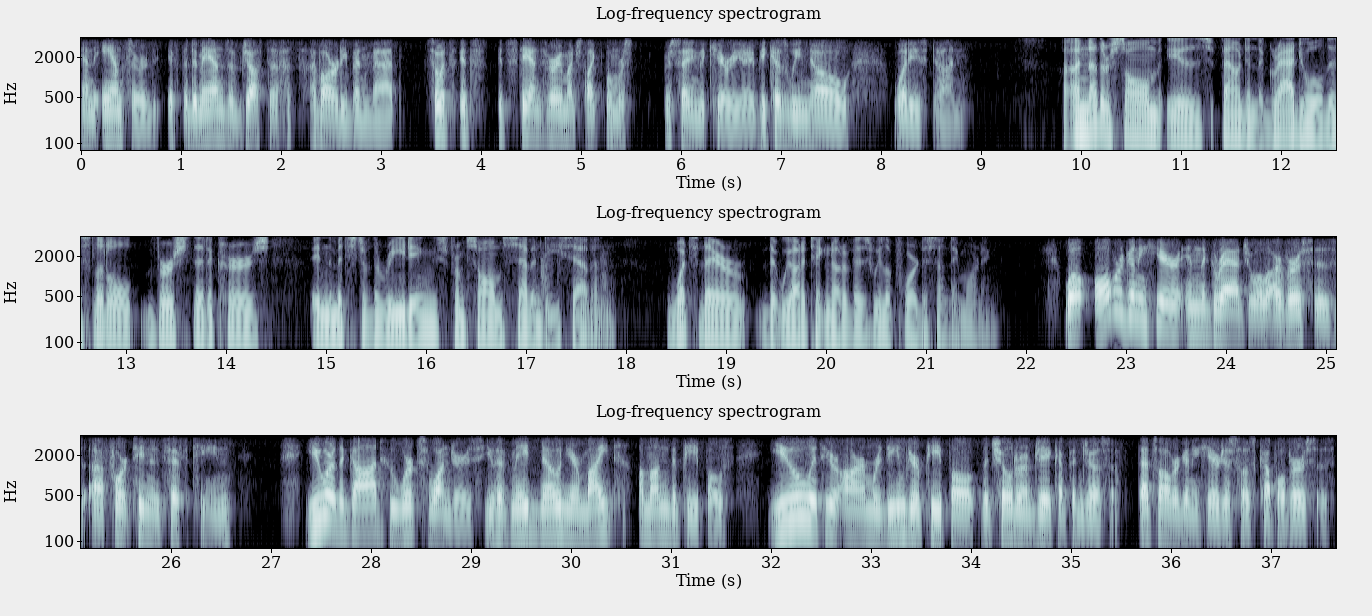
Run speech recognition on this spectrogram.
and answered if the demands of justice have already been met. So it's it's it stands very much like when we're we're saying the Kyrie because we know what he's done. Another psalm is found in the gradual, this little verse that occurs in the midst of the readings from Psalm 77. What's there that we ought to take note of as we look forward to Sunday morning? Well, all we're going to hear in the gradual are verses uh, 14 and 15. You are the God who works wonders. You have made known your might among the peoples. You, with your arm, redeemed your people, the children of Jacob and Joseph. That's all we're going to hear, just those couple verses.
